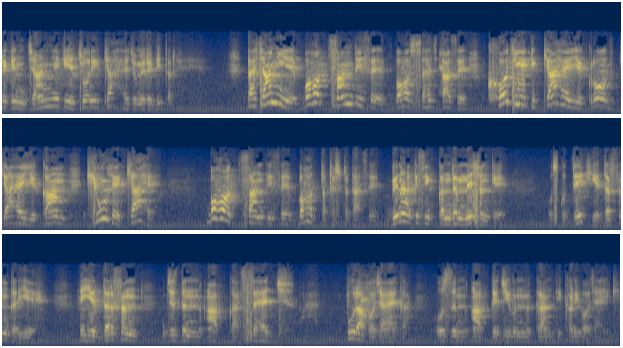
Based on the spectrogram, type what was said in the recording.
लेकिन जानिए कि ये चोरी क्या है जो मेरे भीतर है। पहचानिए, बहुत शांति से, बहुत सहजता से, खोजिए कि क्या है ये क्रोध, क्या है ये काम, क्यों है, क्या है? बहुत शांति से, बहुत तथस्थता से, बिना किसी कंडेमनेशन के, उसको देखिए, दर्शन करिए। ये दर्शन जिस दिन आपका सहज पूरा हो जाएगा, उस दिन आपके जीवन में क्रांति खड़ी हो जाएगी।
